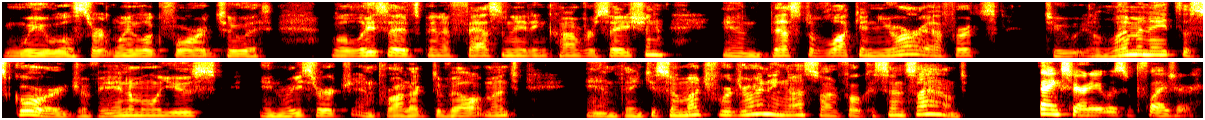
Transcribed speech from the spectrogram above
We will certainly look forward to it. Well, Lisa, it's been a fascinating conversation, and best of luck in your efforts to eliminate the scourge of animal use in research and product development. And thank you so much for joining us on Focus in Sound. Thanks, Ernie. It was a pleasure.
